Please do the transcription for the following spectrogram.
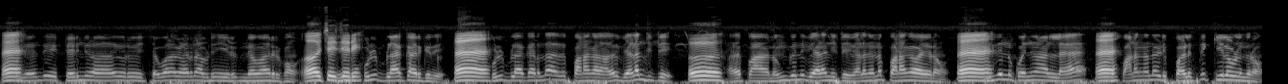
வந்து தெரிஞ்சிடும். அதாவது ஒரு செவ்வாழை கலர்ல அப்படி இரு- இந்த மாதிரி இருக்கும். சரி சரி. ஃபுல் பிளாக்கா இருக்குது. ஃபுல் பிளாக்கா இருந்தா அது பனங்காய் அது விளைஞ்சிட்டு. அது நொங்கு வந்து விளைஞ்சிட்டு. விளைஞ்சோன்னா பனங்காய் ஆயிரும். இது இன்னும் கொஞ்ச நாள்ல பனங்காய் வந்து அப்படி பழுத்து கீழே விழுந்துரும்.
